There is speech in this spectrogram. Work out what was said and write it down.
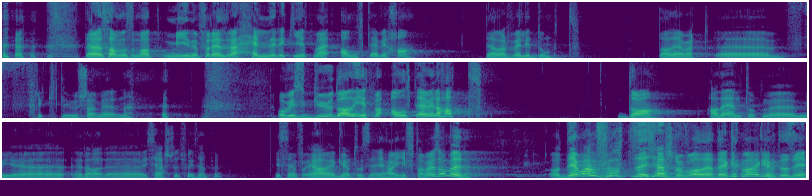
Det er det samme som at mine foreldre har heller ikke gitt meg alt jeg vil ha. Det hadde vært veldig dumt. Da hadde jeg vært øh, fryktelig usjarmerende. og hvis Gud hadde gitt meg alt jeg ville hatt, da hadde jeg endt opp med mye rare kjærester, f.eks. Istedenfor Jeg har glemt å si jeg har gifta meg i sommer. Og det var en flott kjæreste å få. Det Det har jeg glemt å si.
